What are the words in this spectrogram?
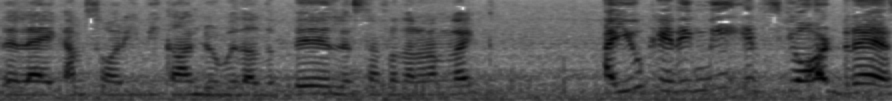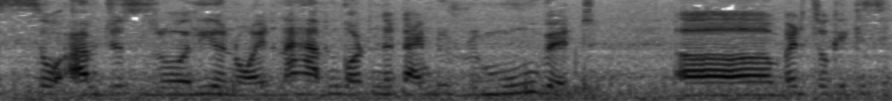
they're like, I'm sorry, we can't do it without the bill and stuff like that. And I'm like, are you kidding me? It's your dress. So I'm just really annoyed and I haven't gotten the time to remove it. Uh, but it's okay. Kisi,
